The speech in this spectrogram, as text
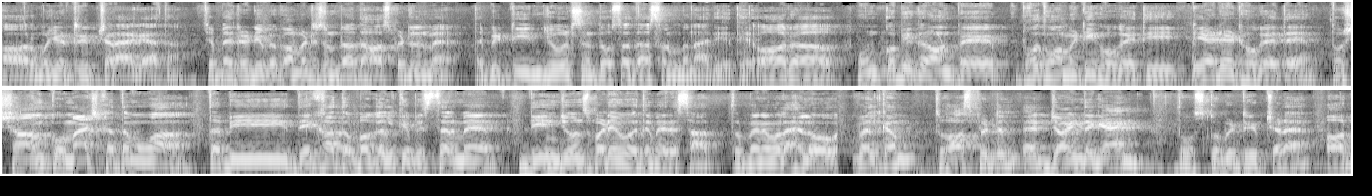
और मुझे ड्रिप चढ़ाया गया था। जब मैं रेडियो पे कॉमेडी सुन रहा था हॉस्पिटल में, तभी डीन जोन्स ने 210 रन बना दिए थे और उनको भी ग्राउंड पे बहुत वॉमिटिंग हो गई थी डिहाइड्रेट हो गए थे। तो शाम को मैच खत्म हुआ, तभी देखा तो बगल के बिस्तर में डीन जोन्स पड़े हुए थे मेरे साथ। तो मैंने बोला hello welcome to hospital and join the gang तो उसको भी ट्रिप चढ़ाया और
